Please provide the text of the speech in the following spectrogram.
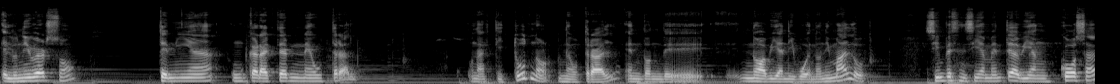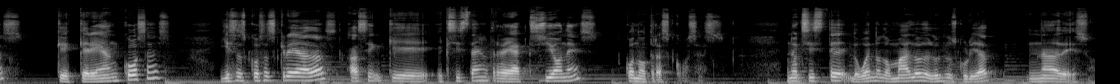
el universo tenía un carácter neutral, una actitud neutral en donde no había ni bueno ni malo. Simple y sencillamente habían cosas que crean cosas y esas cosas creadas hacen que existan reacciones con otras cosas. No existe lo bueno, lo malo, la luz, la oscuridad, nada de eso.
